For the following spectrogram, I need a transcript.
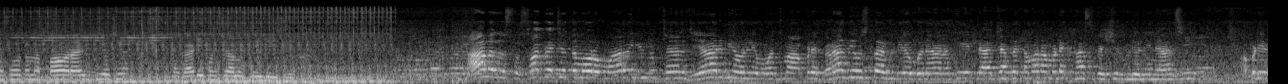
શકો છો તમે પાવર આવી ગયો છે અને ગાડી પણ ચાલુ થઈ ગઈ છે. હાલો દોસ્તો, સ્વાગત છે તમારો મારો યુટ્યુબ ચેનલ જેઆરબી ઓનલી મોજમાં આપણે ઘણા દિવસના વીડિયો બનાવ્યા નથી, એટલે આજે આપણે તમારા માટે ખાસ સ્પેશિયલ વીડિયો લઈને આવ્યા છીએ. આપણી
